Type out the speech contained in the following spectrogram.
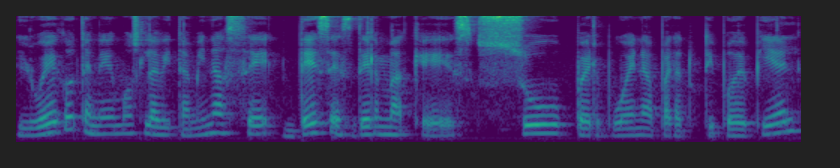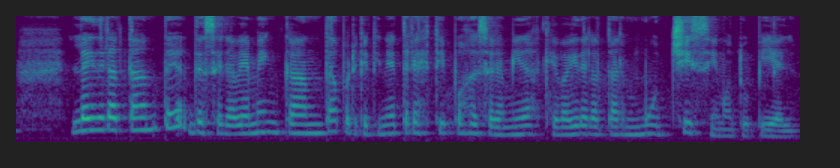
Luego tenemos la vitamina C de Sesderma, que es súper buena para tu tipo de piel. La hidratante de CeraVe me encanta porque tiene tres tipos de ceramidas que va a hidratar muchísimo tu piel.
